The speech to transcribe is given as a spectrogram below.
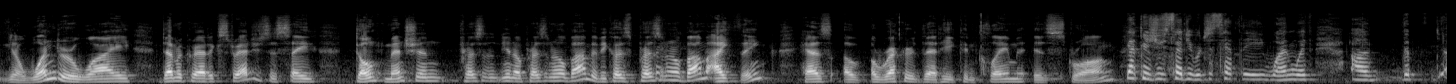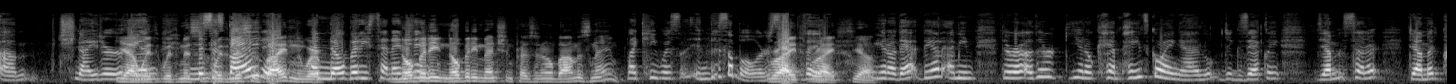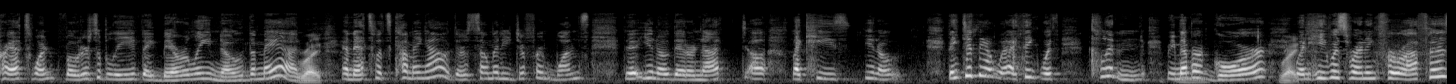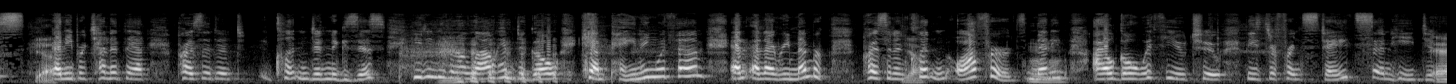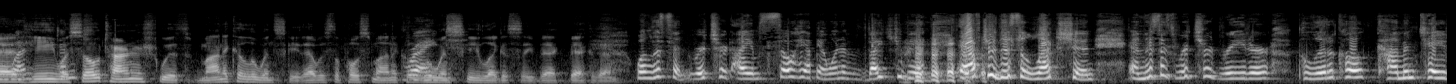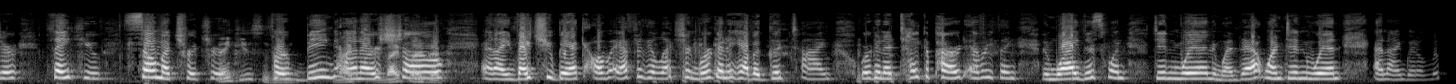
you know, wonder why Democratic strategists say, don't mention President, you know, President Obama, because President Obama, I think, has a, a record that he can claim is strong. Yeah, because you said you were just at the one with uh, the um, Schneider Yeah, and with, with, Mrs., Mrs. with Biden, Mrs. Biden, where and nobody said anything. nobody nobody mentioned President Obama's name. like he was invisible or Right, something. Right, right, yeah. You know that that I mean there are other you know campaigns going on exactly. Dem- Senate Democrats want voters to believe they barely know the man. Right. And that's what's coming out. There's so many different ones that you know that are not uh, like he's you know. They did that, I think, with Clinton. Remember Gore Mm-hmm. Right. when he was running for office, Yeah. and he pretended that President Clinton didn't exist. He didn't even allow him to go campaigning with him. And and I remember President Yeah. Clinton offered mm-hmm. many. I'll go with you to these different states, and he didn't. And want, he was didn't- so tarnished with Monica Lewinsky. That was the post Monica Right. Lewinsky legacy back back then. Well, listen, Richard, I am so happy. I want to invite you back after this election. And this is Richard Reeder, political commentator. Thank you so much, Richard, Thank you, for being My- on our show. pleasure. And I invite you back um, after the election. We're going to have a good time. We're going to take apart everything and why this one didn't win and why that one didn't win. And I'm going to look.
